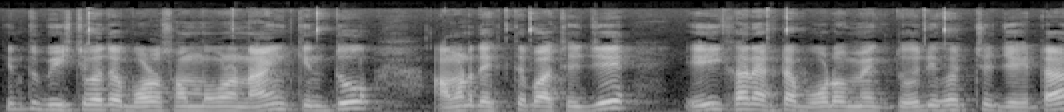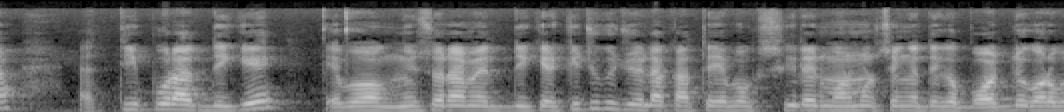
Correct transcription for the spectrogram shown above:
কিন্তু বৃষ্টিপাতের বড় সম্ভাবনা নাই, কিন্তু আমরা দেখতে পাচ্ছি যে এইখানে একটা বড় মেঘ তৈরি হচ্ছে যেটা ত্রিপুরার দিকে এবং মিজোরামের দিকের কিছু কিছু এলাকাতে এবং সিলেট ময়মনসিংহের দিকে বজ্রগর্ভ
